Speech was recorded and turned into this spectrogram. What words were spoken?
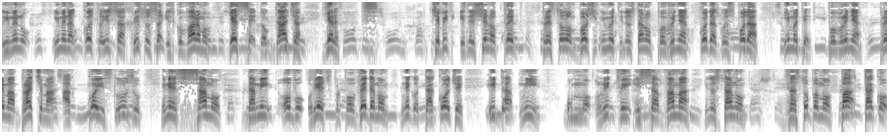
imenu, imena Gospoda Isusa Hristusa izgovaramo jer se događa, jer će biti iznešeno pred prestolom Božjim imati jednostavno povrnja koda gospoda, imate povrnja prema braćama, a koji služu i ne samo da mi ovu riječ propovedamo, nego također i da mi u molitvi i sa vama jednostavno zastupamo, pa tako,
